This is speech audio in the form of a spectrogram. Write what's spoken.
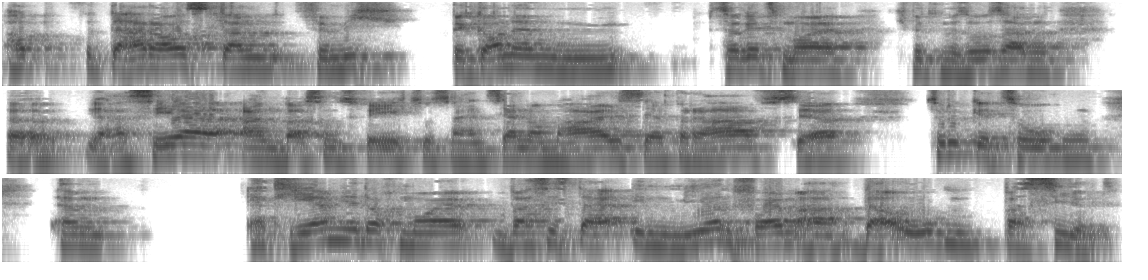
habe daraus dann für mich begonnen, sage jetzt mal, ich würde mal so sagen, äh, ja, sehr anpassungsfähig zu sein, sehr normal, sehr brav, sehr zurückgezogen. Ähm, erklär mir doch mal, was ist da in mir und vor allem auch da oben passiert?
